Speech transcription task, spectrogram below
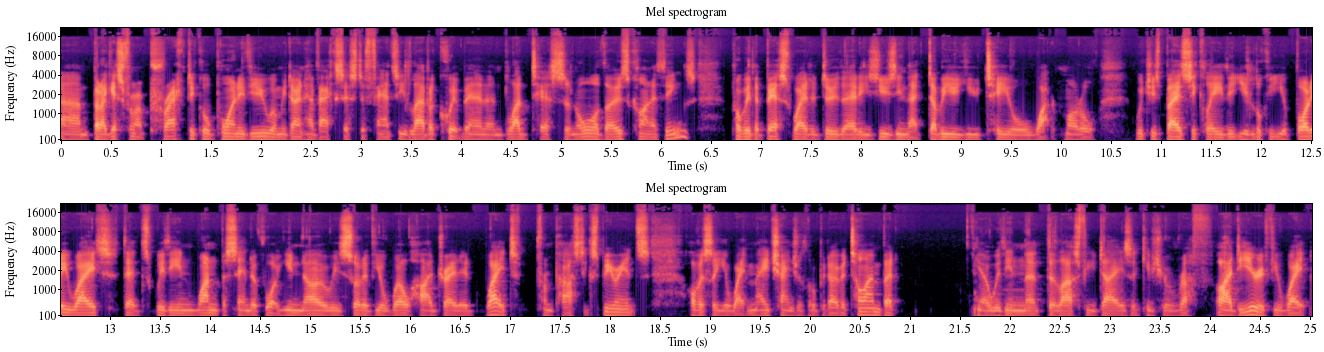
Um, but I guess from a practical point of view, when we don't have access to fancy lab equipment and blood tests and all of those kind of things, probably the best way to do that is using that WUT or WUT model, which is basically that you look at your body weight that's within 1% of what you know is sort of your well hydrated weight from past experience. Obviously, your weight may change a little bit over time, but you know, within the, the last few days, it gives you a rough idea if your weight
